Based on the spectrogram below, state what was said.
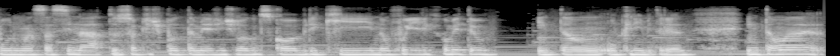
Por um assassinato. Só que, tipo, também a gente logo descobre que não foi ele que cometeu. Então, o crime, tá ligado? Então, a,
